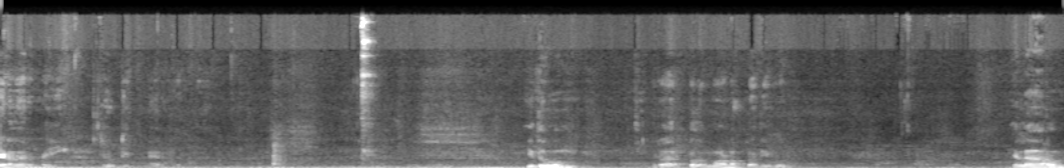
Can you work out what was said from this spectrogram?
எனதருமை யூடியூப் நேர்கள் இதுவும் ஒரு அற்புதமான பதிவு. எல்லாரும்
